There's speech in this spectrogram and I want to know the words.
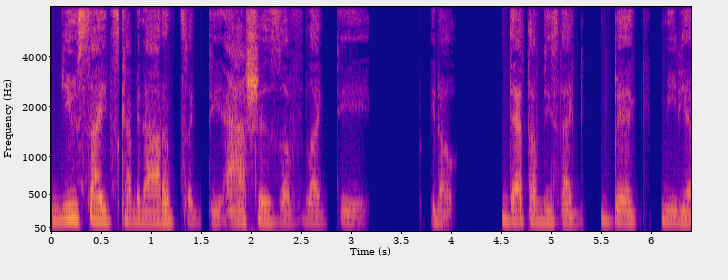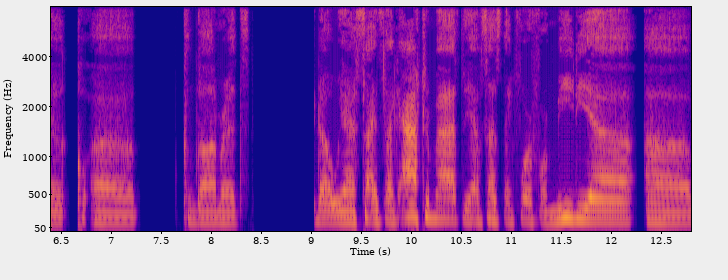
new sites coming out of like the ashes of like the you know death of these like big media uh conglomerates. You know, we have sites like Aftermath, we have sites like 404 Media, uh,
